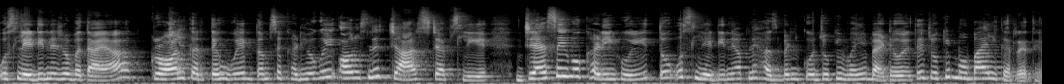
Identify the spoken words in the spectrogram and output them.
उस लेडी ने जो बताया क्रॉल करते हुए एकदम से खड़ी हो गई और उसने चार स्टेप्स लिए। जैसे ही वो खड़ी हुई तो उस लेडी ने अपने हस्बैंड को, जो कि वहीं बैठे हुए थे, जो कि मोबाइल कर रहे थे,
